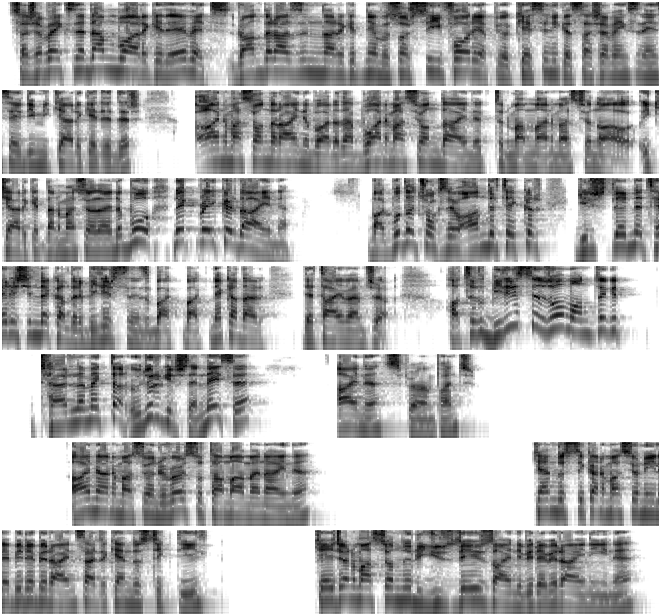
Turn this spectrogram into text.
Sasha Banks neden bu hareketi? Evet. Ronda Rousey'nin hareketini yapıyor. Sonra C4 yapıyor. Kesinlikle Sasha Banks'in en sevdiğim iki hareketidir. Animasyonlar aynı bu arada. Bu animasyon da aynı. Tırmanma animasyonu. O iki hareketin animasyonu da aynı. Bu Neckbreaker da aynı. Bak bu da çok seviyorum. Undertaker girişlerinde ter içinde kalır bilirsiniz. Bak bak ne kadar detay vermiş. Hatırlı bilirsiniz oğlum Undertaker terlemekten ölür girişler. Neyse. Aynı Superman Punch. Aynı animasyon. Reverso tamamen aynı. Candlestick animasyonu ile birebir aynı. Sadece Candlestick değil. Cage animasyonları %100 aynı. Birebir aynı yine.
